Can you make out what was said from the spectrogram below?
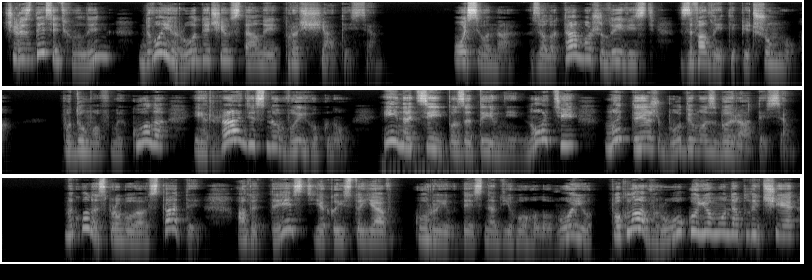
Через десять хвилин двоє родичів стали прощатися. Ось вона, золота можливість звалити під шумок, подумав Микола і радісно вигукнув. І на цій позитивній ноті ми теж будемо збиратися. Микола спробував встати, але тесть, який стояв, курив десь над його головою, поклав руку йому на плече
